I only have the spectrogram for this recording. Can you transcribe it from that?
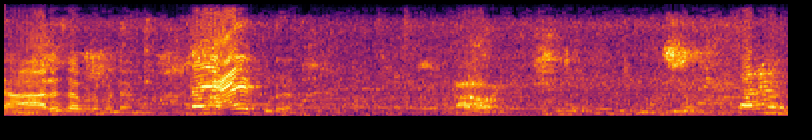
யாரும் சாப்பிட மாட்டாங்க. ஆய கொடு சரண்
